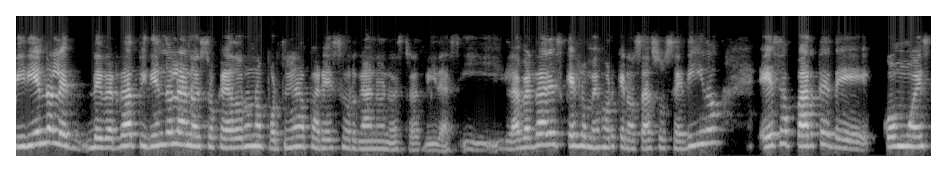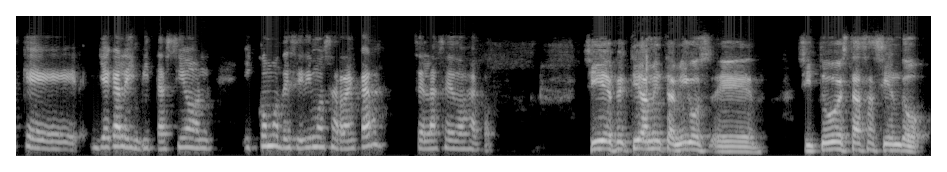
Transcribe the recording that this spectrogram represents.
pidiéndole, de verdad, pidiéndole a nuestro creador una oportunidad para ese órgano en nuestras vidas. Y la verdad es que es lo mejor que nos ha sucedido. Esa parte de cómo es que llega la invitación y cómo decidimos arrancar, se la cedo a Jacob. Sí, efectivamente, amigos, eh, si tú estás haciendo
